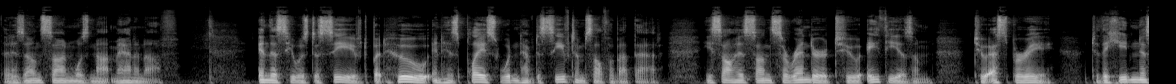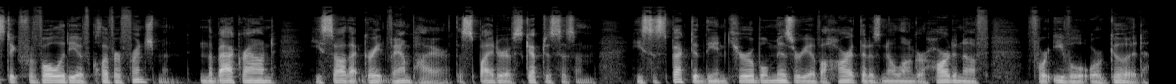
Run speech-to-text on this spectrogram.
that his own son was not man enough. In this he was deceived, but who, in his place, wouldn't have deceived himself about that? He saw his son surrender to atheism, to esprit, to the hedonistic frivolity of clever Frenchmen. In the background, he saw that great vampire, the spider of skepticism. He suspected the incurable misery of a heart that is no longer hard enough for evil or good,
